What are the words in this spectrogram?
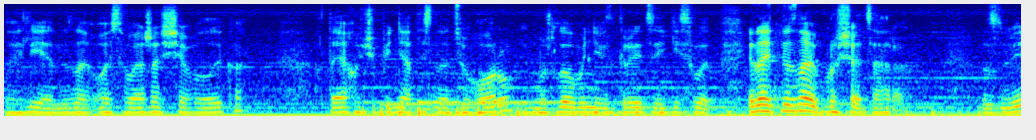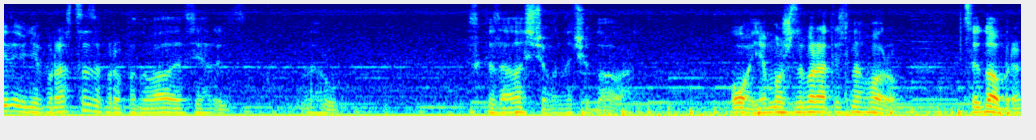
Взагалі, я не знаю, ось вежа ще велика. Та я хочу піднятися на цю гору, і можливо мені відкриється якийсь вид. Я навіть не знаю про що ця гра. Розумієте, мені просто запропонували зіграти гру. Сказали, що вона чудова. О, я можу забиратись на гору. Це добре.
